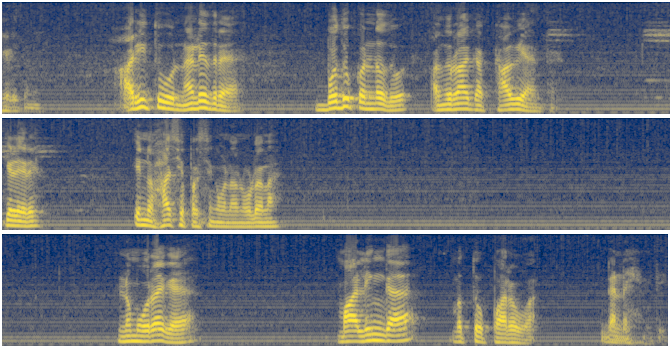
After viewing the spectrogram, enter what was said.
ಹೇಳಿದ್ದೀನಿ, ಅರಿತು ನಡೆದರೆ ಬದುಕು ಅನ್ನೋದು ಅನುರಾಗ ಕಾವ್ಯ ಅಂತ. ಗೆಳೆಯರೆ, ಇನ್ನು ಹಾಸ್ಯ ಪ್ರಸಂಗವನ್ನು ನೋಡೋಣ. ನಮ್ಮ ಊರಾಗ ಮಾಲಿಂಗ ಮತ್ತು ಪಾರವ್ವ, ಗಂಡ ಹೆಂಡತಿ.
